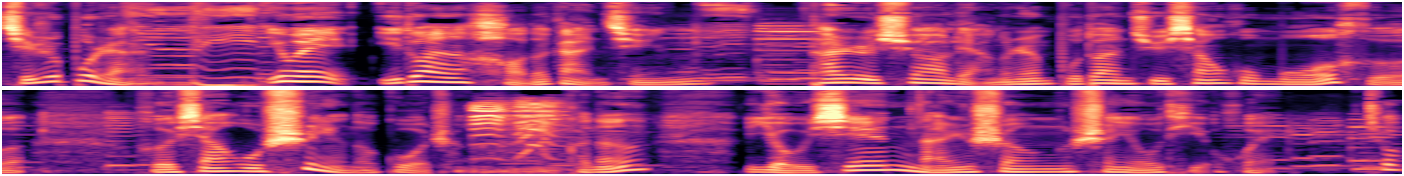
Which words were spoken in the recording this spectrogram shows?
其实不然，因为一段好的感情，它是需要两个人不断去相互磨合和相互适应的过程。可能有些男生深有体会。就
